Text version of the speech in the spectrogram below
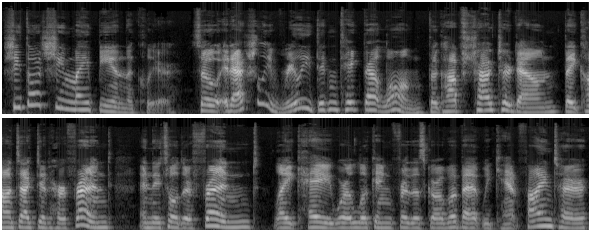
she thought she might be in the clear. So it actually really didn't take that long. The cops tracked her down, they contacted her friend, and they told her friend, like, hey, we're looking for this girl Babette, we can't find her,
